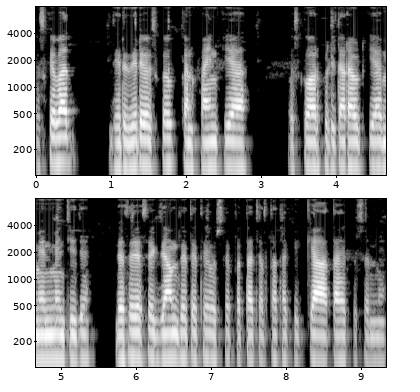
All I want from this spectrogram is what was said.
उसके बाद धीरे धीरे उसको कन्फाइन किया उसको और फ़िल्टर आउट किया, मेन मेन चीज़ें। जैसे जैसे एग्ज़ाम देते थे, उससे पता चलता था कि क्या आता है क्वेश्चन में,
